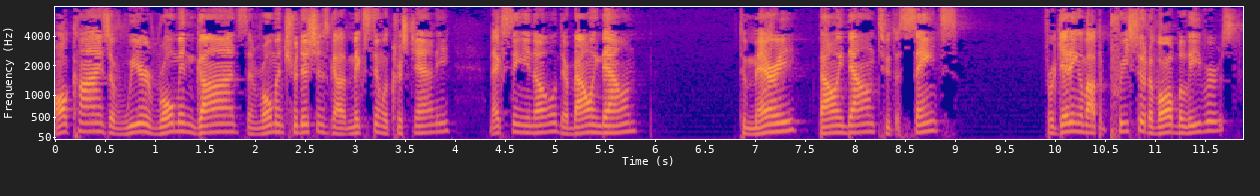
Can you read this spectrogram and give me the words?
All kinds of weird Roman gods and Roman traditions got mixed in with Christianity. Next thing you know, they're bowing down to Mary, bowing down to the saints, forgetting about the priesthood of all believers.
